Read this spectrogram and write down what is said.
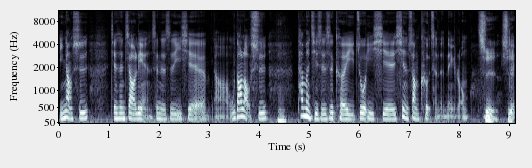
营养师、健身教练，甚至是一些啊、呃、舞蹈老师，嗯，他们其实是可以做一些线上课程的内容。是是。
